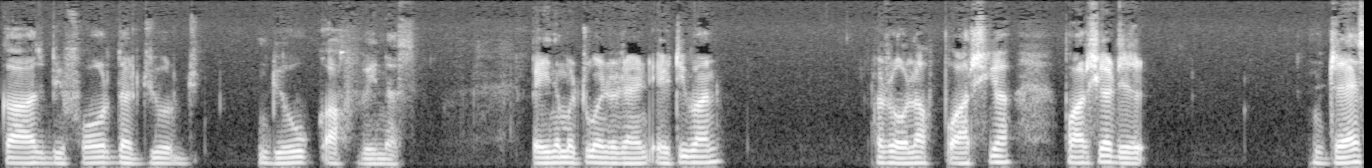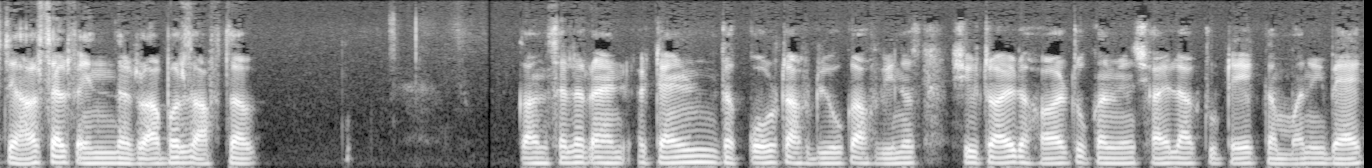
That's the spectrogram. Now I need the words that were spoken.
cause before the Duke of Venice. Page number 281. role of Portia. Portia dressed herself in the robes of the counselor and attended the court of Duke of Venice. She tried hard to convince Shylock to take the money back.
